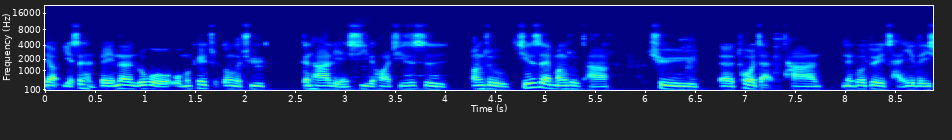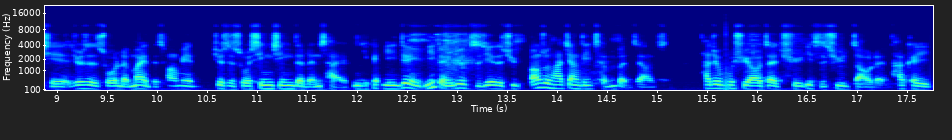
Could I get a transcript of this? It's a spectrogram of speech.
要也是很累。那如果我们可以主动的去跟他联系的话，其实是帮助，其实是在帮助他去呃拓展他能够对产业的一些，就是说人脉的方面，就是说新兴的人才，你你等你等于就直接的去帮助他降低成本这样子。他就不需要再去一直去找人，他可以，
